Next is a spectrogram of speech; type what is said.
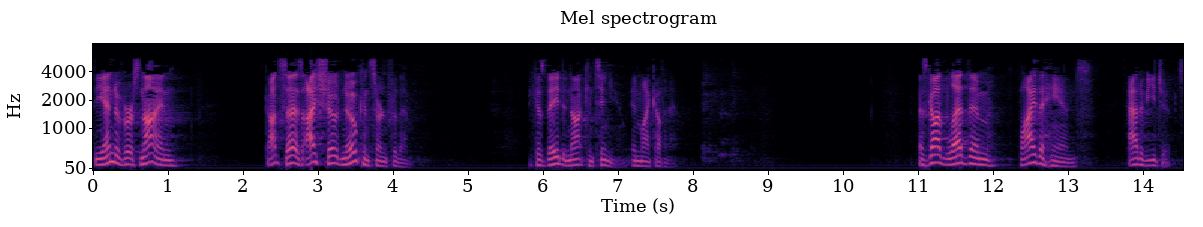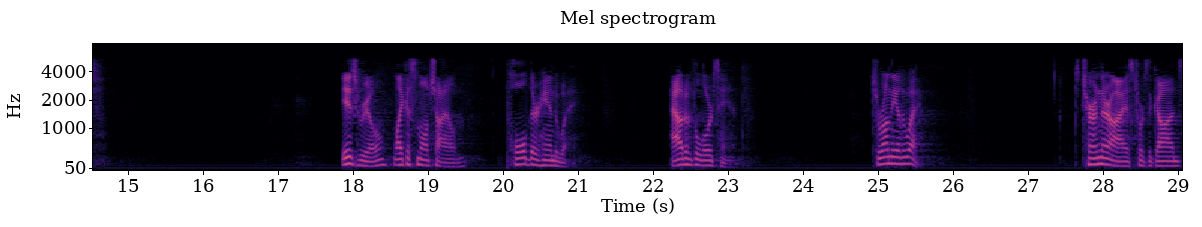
the end of verse 9, God says, I showed no concern for them because they did not continue in my covenant. As God led them by the hand out of Egypt, Israel, like a small child, pulled their hand away out of the Lord's hand to run the other way to turn their eyes towards the gods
